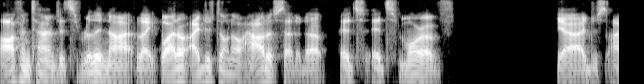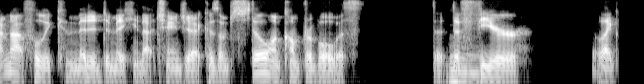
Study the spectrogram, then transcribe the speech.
oftentimes it's really not like, well, I don't, I just don't know how to set it up. It's, it's more of, yeah, I just, I'm not fully committed to making that change yet because I'm still uncomfortable with the, the Mm. fear, like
